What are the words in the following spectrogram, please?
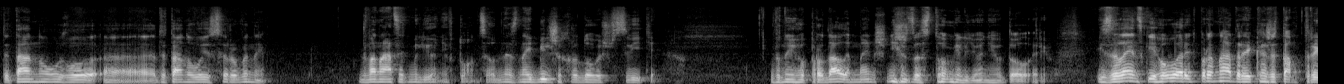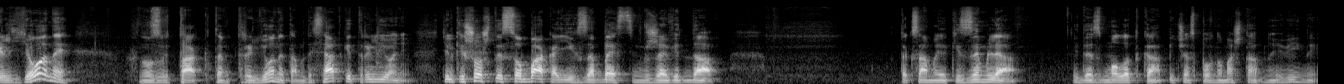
титанового, е, титанової сировини. 12 мільйонів тонн. Це одне з найбільших родовищ в світі. Вони його продали менш ніж за 100 мільйонів доларів. І Зеленський говорить про надра і каже, там трильйони. Ну, так, там трильйони, там десятки трильйонів. Тільки що ж ти собака їх за безцінь вже віддав? Так само, як і земля іде з молотка під час повномасштабної війни.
